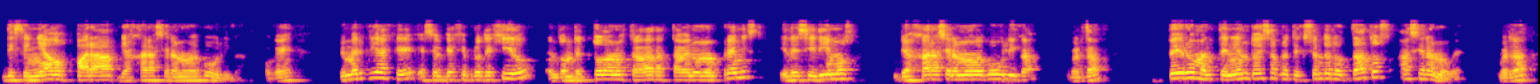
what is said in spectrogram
diseñados para viajar hacia la nube pública. ¿ok? primer viaje es el viaje protegido, en donde toda nuestra data estaba en un on-premise y decidimos viajar hacia la nube pública, ¿verdad? Pero manteniendo esa protección de los datos hacia la nube, ¿verdad?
